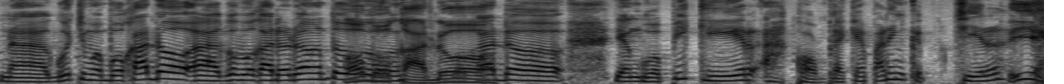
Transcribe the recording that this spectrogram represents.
Nah, gue cuma bawa kado. Ah, gue bawa kado doang tuh. Oh, bawa kado. Bawa kado. Yang gue pikir, ah kompleknya paling kecil. Iya.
